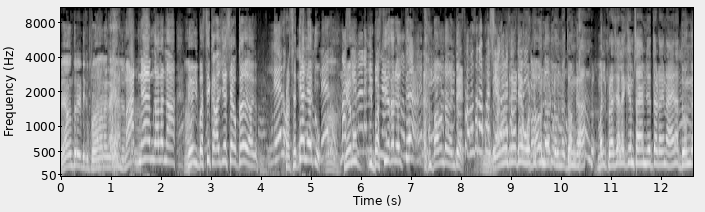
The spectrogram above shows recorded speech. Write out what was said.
రేవంత్ రెడ్డికి ప్రధానంగా మాకు న్యాయం కాలన్నా మేము ఈ బస్తీ కాల్ చేసే ఒక ప్రసక్తే లేదు. మేము ఈ బస్తీ దగ్గర వెళ్తే బాగుండదు అంతే. రేవంత్ రెడ్డి ఓటుకున్నట్టు ఉన్న దొంగ. మళ్ళీ ప్రజలకు ఏం సాయం చేస్తాడు ఆయన? ఆయన దొంగ.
